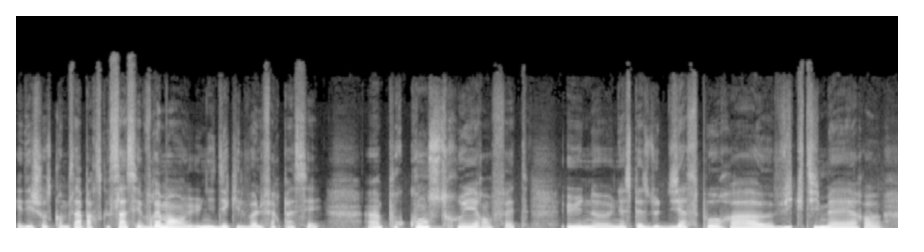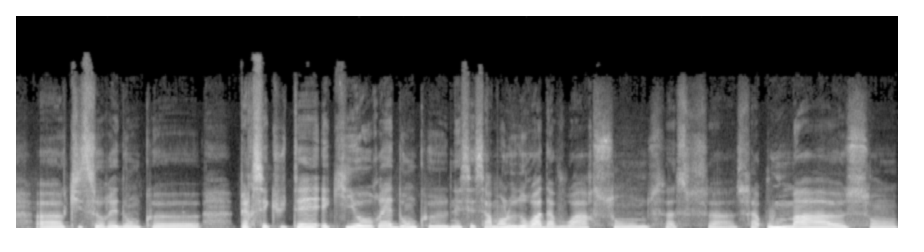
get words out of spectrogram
et des choses comme ça, parce que ça c'est vraiment une idée qu'ils veulent faire passer, hein, pour construire en fait une, espèce de diaspora victimaire qui serait donc persécuté et qui aurait donc euh, nécessairement le droit d'avoir sa, sa, euh, son,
